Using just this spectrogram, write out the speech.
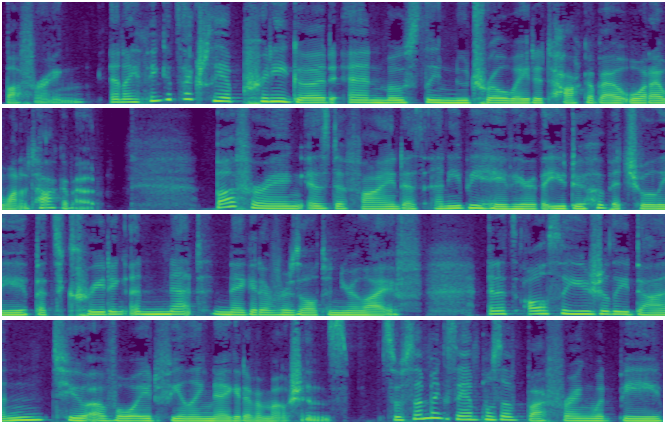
buffering. And I think it's actually a pretty good and mostly neutral way to talk about what I want to talk about. Buffering is defined as any behavior that you do habitually that's creating a net negative result in your life. And it's also usually done to avoid feeling negative emotions. So, some examples of buffering would be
